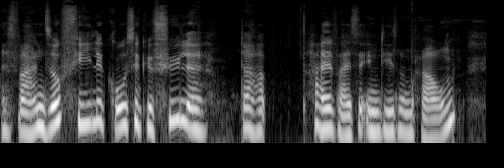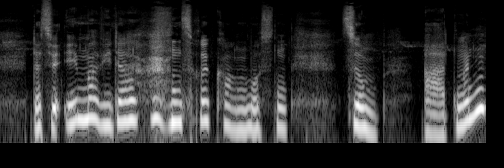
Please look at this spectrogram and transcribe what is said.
Es waren so viele große Gefühle da teilweise in diesem Raum, dass wir immer wieder zurückkommen mussten zum Atmen,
